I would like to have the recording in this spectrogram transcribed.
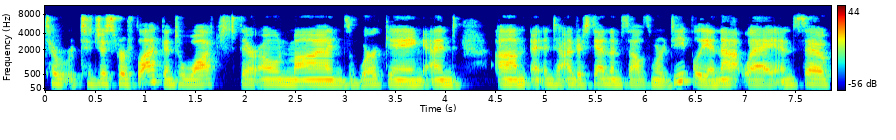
to to just reflect and to watch their own minds working and um, and to understand themselves more deeply in that way. And so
